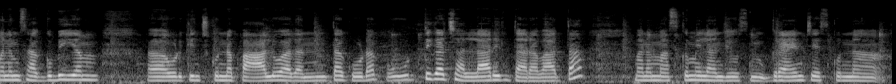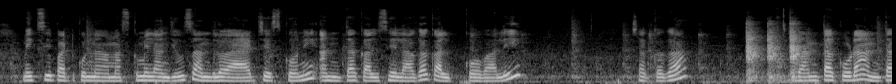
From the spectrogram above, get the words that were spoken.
మనం సగ్గుబియ్యం ఉడికించుకున్న పాలు అదంతా కూడా పూర్తిగా చల్లారిన తర్వాత మనం మస్క్ మిలాన్ జ్యూస్ గ్రైండ్ చేసుకున్న మిక్సీ పట్టుకున్న మస్క్ మిలాన్ జ్యూస్ అందులో యాడ్ చేసుకొని అంతా కలిసేలాగా కలుపుకోవాలి. చక్కగా ఇదంతా కూడా అంతా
